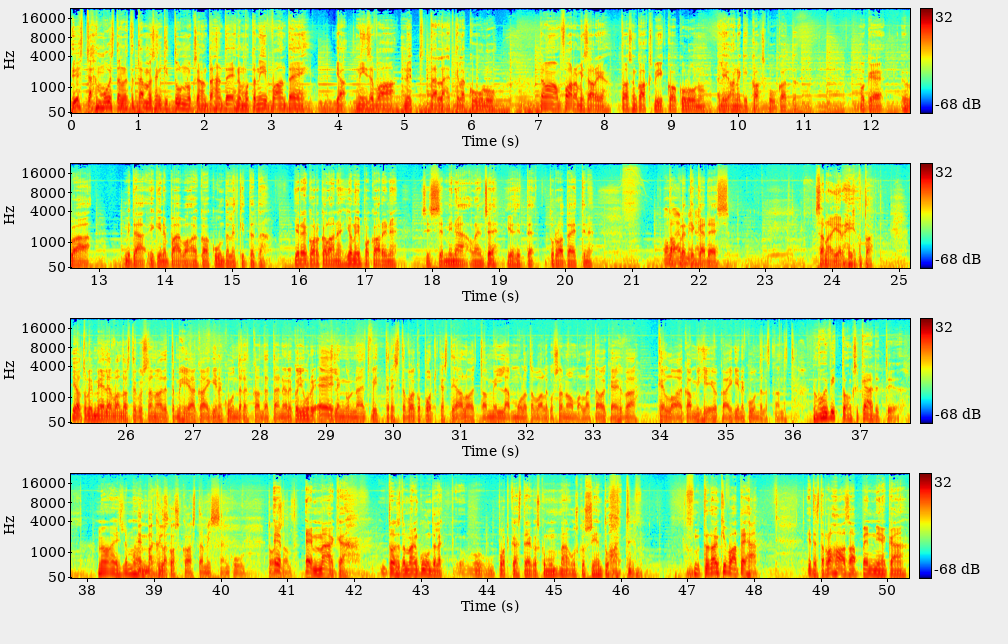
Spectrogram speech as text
yhtään muistanut, että tämmöisenkin tunnuksen on tähän tehnyt, mutta niin vaan tein. Ja niin se vaan nyt tällä hetkellä kuuluu. Tämä on Farmisarja. Taas on kaksi viikkoa kulunut, eli ainakin kaksi kuukautta. Okei, hyvää. Mitä ikinä päivän aikaa kuuntelitkin tätä. Jere Korkalainen, Joni Pakarinen, siis se minä olen se, ja sitten Turo Teittinen. Olen tabletti minä. kädessä. Sano Jere jotakin. Joo, tuli mieleen vaan tosta, kun sanoit, että mihin aikaan ikinä kuunteletkaan tätä, niin oliko juuri eilen, kun näin Twitteristä, voiko podcastia aloittaa millään muulla tavalla kuin sanomalla, että oikein hyvää kelloaikaa, mihin joka ikinä kuunteletkaan tätä. No voi vittu, onko se käytetty jo? No ei sille. En mä kyllä koskaan sitä missään kuulu toisaalta. En, en mäkään. Toisaalta mä en kuuntele podcasteja, koska mä en usko siihen tuotteen. Mutta tätä on kiva tehdä. Ei tästä rahaa saa penniäkään.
